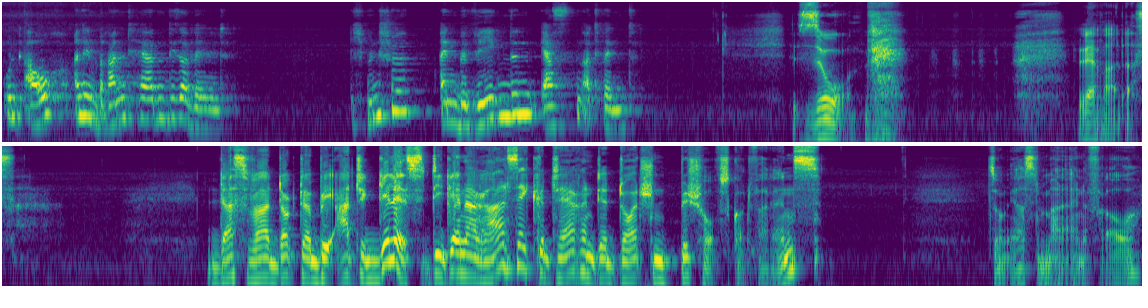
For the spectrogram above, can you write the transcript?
und auch an den Brandherden dieser Welt. Ich wünsche einen bewegenden ersten Advent. So. Wer war das? Das war Dr. Beate Gillis, die Generalsekretärin der Deutschen Bischofskonferenz. Zum ersten Mal eine Frau.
